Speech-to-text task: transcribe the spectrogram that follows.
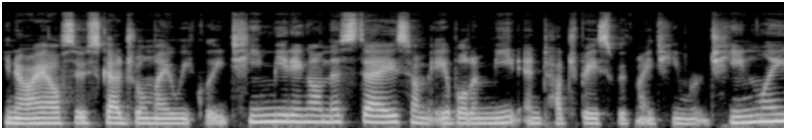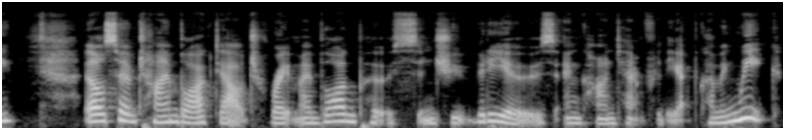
You know, I also schedule my weekly team meeting on this day, so I'm able to meet and touch base with my team routinely. I also have time blocked out to write my blog posts and shoot videos and content for the upcoming week.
